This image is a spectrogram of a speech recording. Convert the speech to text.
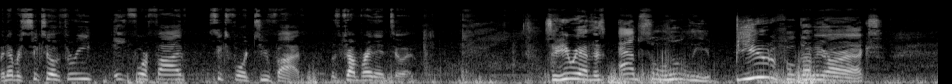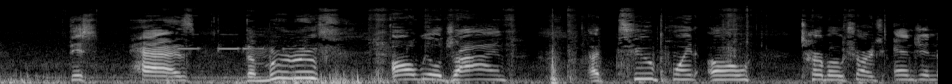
My number is 603-845-6425. Let's jump right into it. So here we have this absolutely beautiful WRX. This has the moonroof, all-wheel drive, a 2.0 turbocharged engine,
